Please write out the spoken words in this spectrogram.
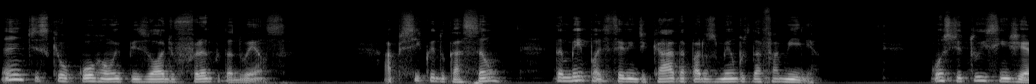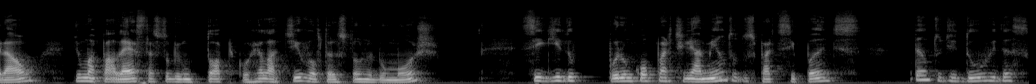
antes que ocorra um episódio franco da doença. A psicoeducação também pode ser indicada para os membros da família. Constitui-se, em geral, de uma palestra sobre um tópico relativo ao transtorno do humor, seguido por um compartilhamento dos participantes, tanto de dúvidas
